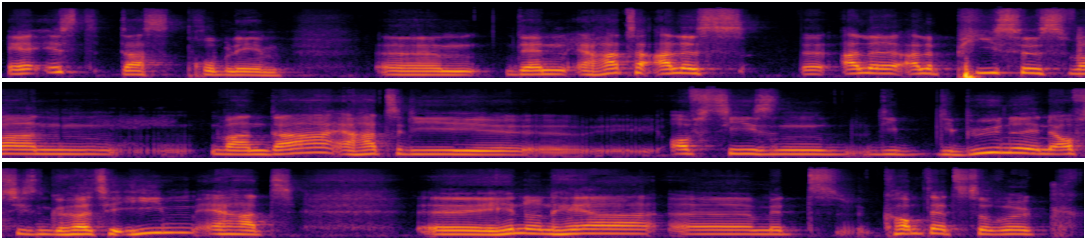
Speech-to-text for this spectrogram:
Er ist das Problem. Ähm, denn er hatte alles, äh, alle, alle Pieces waren, waren da. Er hatte die äh, Offseason, die, die Bühne in der Offseason gehörte ihm. Er hat äh, hin und her äh, mit, kommt er zurück,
